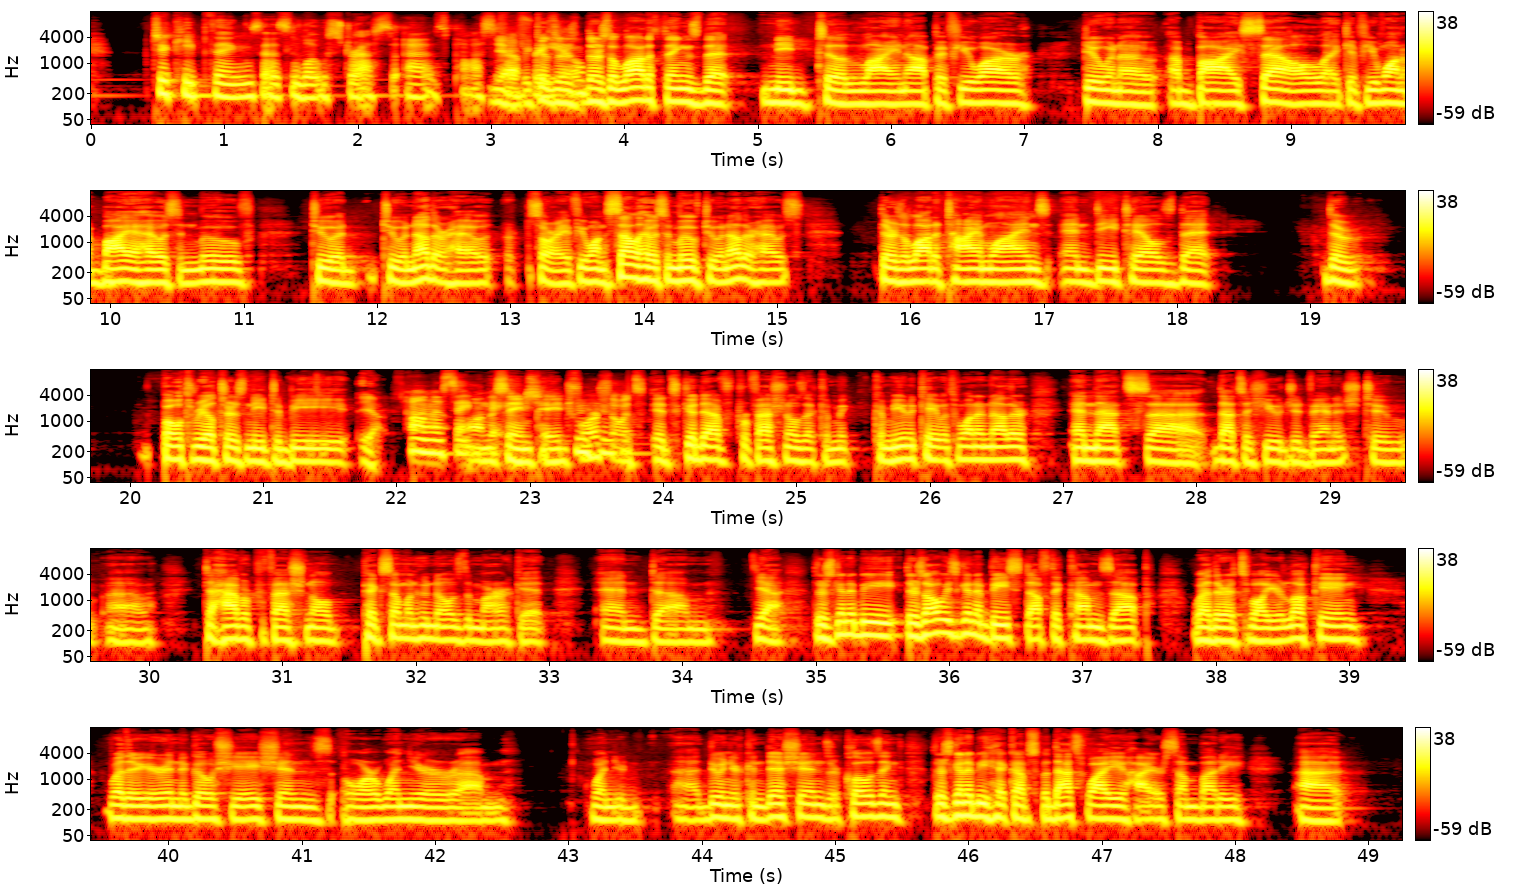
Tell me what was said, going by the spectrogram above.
to keep things as low stress as possible. Yeah, because there's there's a lot of things that need to line up if you are doing a, a buy sell. Like if you want to buy a house and move to a to another house, sorry, if you want to sell a house and move to another house, there's a lot of timelines and details that the both realtors need to be Yeah. on the same on the page. same page for. So it's it's good to have professionals that can communicate with one another, and that's uh, that's a huge advantage to uh, to have a professional pick someone who knows the market. And um, yeah, there's gonna be there's always gonna be stuff that comes up, whether it's while you're looking, whether you're in negotiations, or when you're um, when you're uh, doing your conditions or closing. There's gonna be hiccups, but that's why you hire somebody. Uh,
